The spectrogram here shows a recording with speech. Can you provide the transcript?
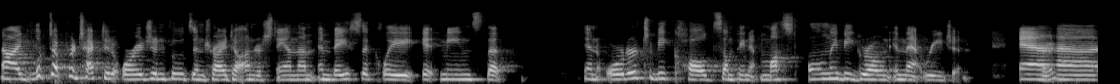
Now, I looked up protected origin foods and tried to understand them, and basically, it means that in order to be called something, it must only be grown in that region. And okay.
